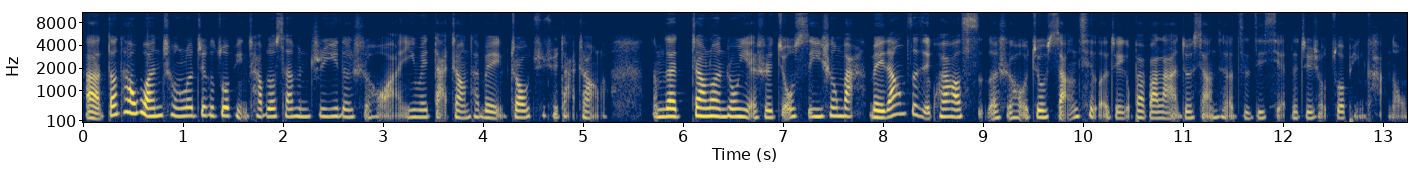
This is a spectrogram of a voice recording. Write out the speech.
啊。当他完成了这个作品差不多三分之一的时候啊，因为打仗他被招去去打仗了。那么在战乱中也是九死一生吧。每当自己快要死的时候，就想起了这个芭芭拉，就想起了自己写的这首作品《卡农》。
